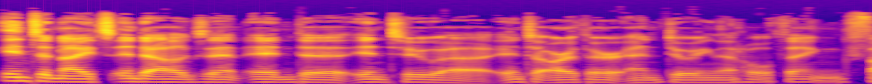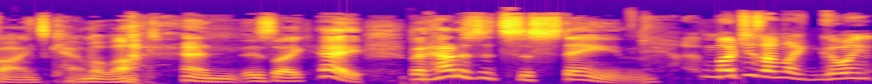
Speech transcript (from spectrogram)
into knights into alexander into into uh into arthur and doing that whole thing finds camelot and is like hey but how does it sustain much as I'm like going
